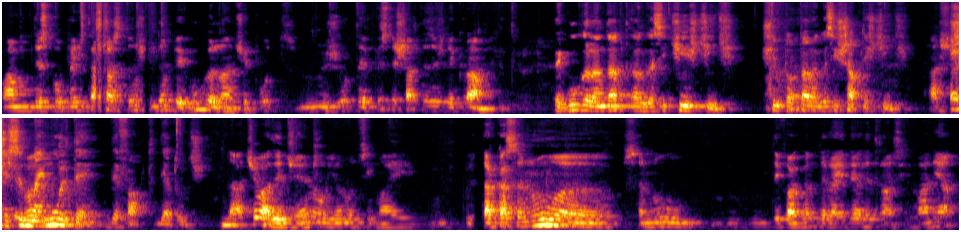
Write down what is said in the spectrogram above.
am descoperit așa stând și dăm pe Google la început în jur de peste 70 de grame. Pe Google am dat, am găsit 55 și în total am găsit 75. Așa și sunt mai multe, de fapt, de atunci. Da, ceva de genul, eu nu ți mai... Dar ca să nu, să nu divagăm de la ideea de Transilvania,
